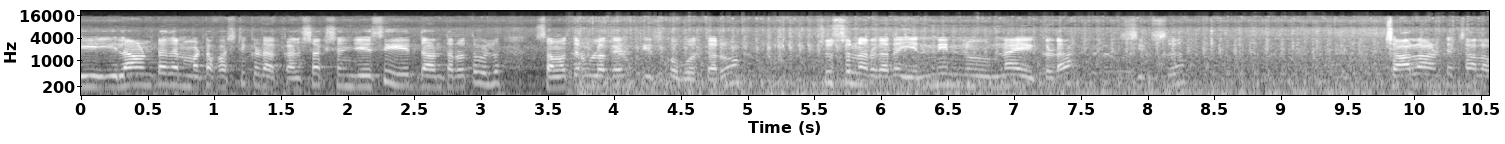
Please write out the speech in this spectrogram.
ఈ ఇలా ఉంటుంది అనమాట ఫస్ట్ ఇక్కడ కన్స్ట్రక్షన్ చేసి దాని తర్వాత వీళ్ళు సముద్రంలోకి అయితే తీసుకోబోతారు చూస్తున్నారు కదా ఎన్ని ఉన్నాయి ఇక్కడ షిప్స్ చాలా అంటే చాలా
